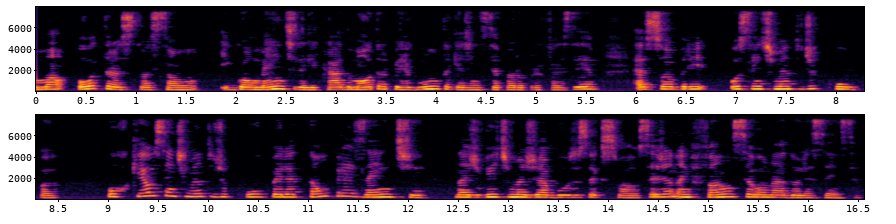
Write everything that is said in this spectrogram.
Uma outra situação igualmente delicada, uma outra pergunta que a gente separou para fazer é sobre o sentimento de culpa. Por que o sentimento de culpa ele é tão presente nas vítimas de abuso sexual, seja na infância ou na adolescência?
